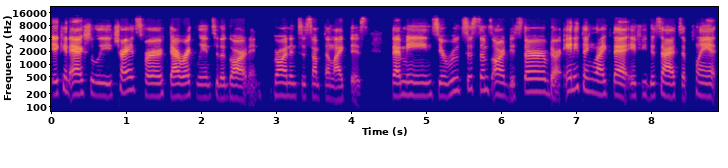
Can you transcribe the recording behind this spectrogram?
it can actually transfer directly into the garden, growing into something like this. That means your root systems aren't disturbed or anything like that if you decide to plant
